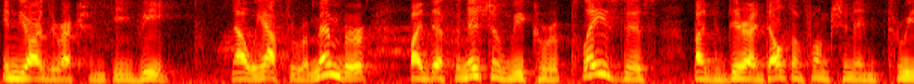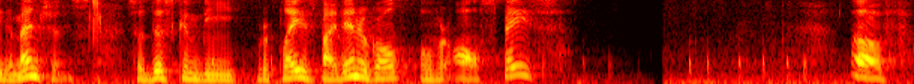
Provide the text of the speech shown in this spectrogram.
in the r direction dv. Now we have to remember, by definition, we can replace this by the Dirac delta function in three dimensions. So this can be replaced by the integral over all space of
